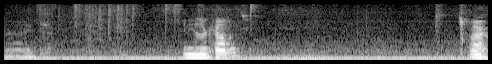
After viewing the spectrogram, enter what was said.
all right. Any other comments? All right.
